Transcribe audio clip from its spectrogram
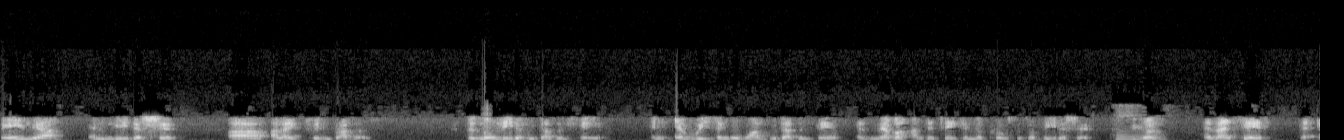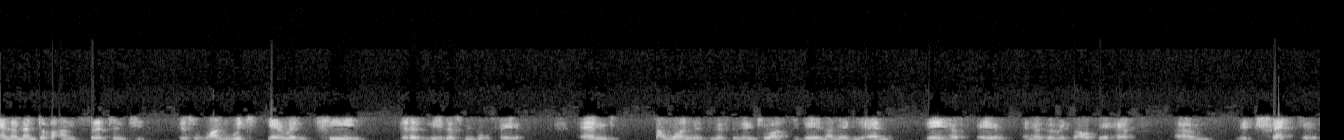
failure and leadership uh, are like twin brothers. There's no leader who doesn't fail. And every single one who doesn't fail has never undertaken the process of leadership. Mm. Because, as I said, the element of uncertainty is one which guarantees that as leaders we will fail. And someone is listening to us today, Naledi, and they have failed, and as a result, they have um, retracted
